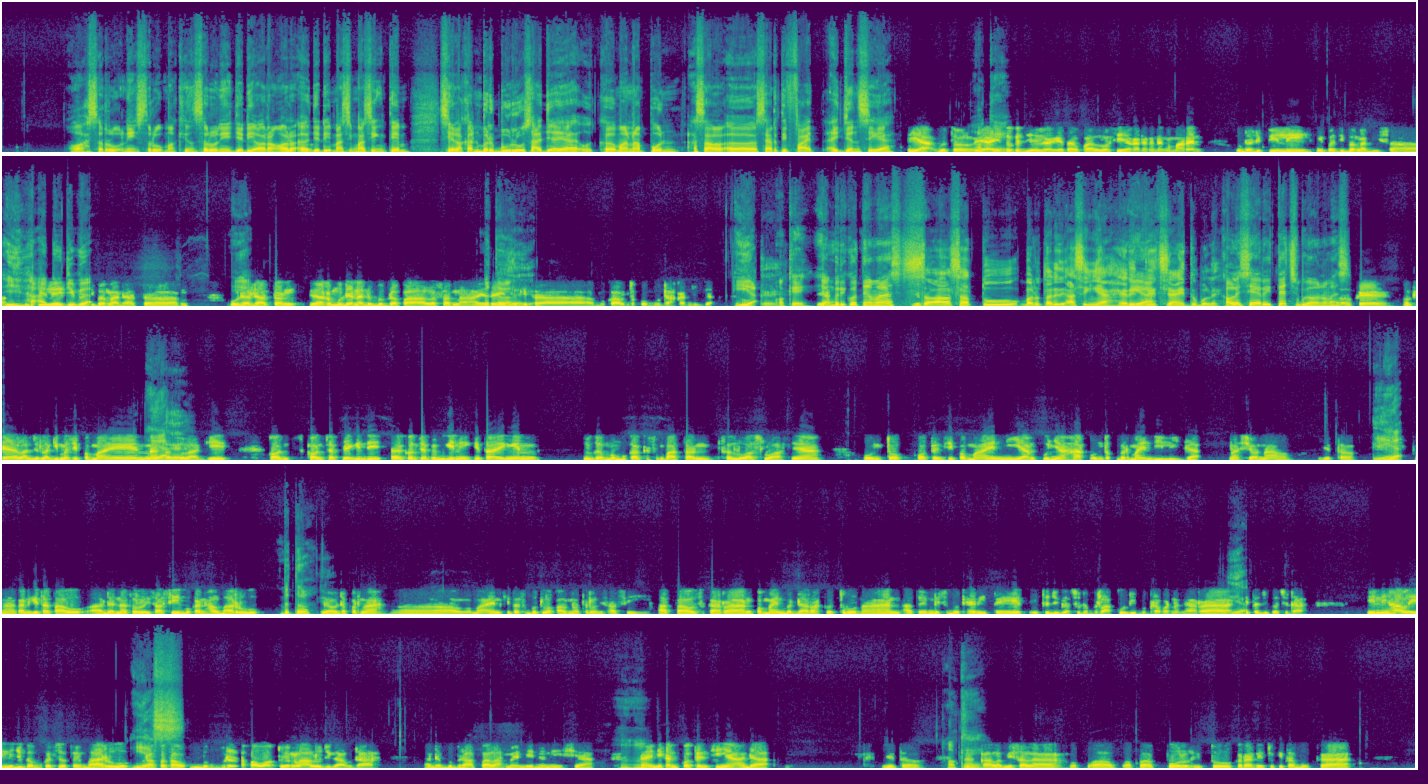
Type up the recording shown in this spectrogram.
Wah seru nih, seru makin seru nih. Jadi orang-orang, eh, jadi masing-masing tim silakan berburu saja ya ke mana pun asal eh, certified agency ya. Iya betul. Ya Oke. itu kan juga kita evaluasi ya kadang-kadang kemarin udah dipilih tiba-tiba nggak bisa, Iya, dipilih tiba-tiba nggak datang. Udah Iya. datang ya kemudian ada beberapa alasan lah akhirnya Betul. itu kita buka untuk memudahkan juga. Iya. Oke. Oke. Iya. Yang berikutnya Mas. Soal satu baru tadi asing ya, heritage-nya itu boleh. Kalau si heritage bagaimana Mas? Oke, oke lanjut lagi masih pemain. Nah Iya. satu lagi kon- konsepnya gini, eh, konsepnya begini. Kita ingin juga membuka kesempatan seluas-luasnya untuk potensi pemain yang punya hak untuk bermain di liga nasional gitu. Iya. Nah kan kita tahu ada naturalisasi bukan hal baru. Betul. Ya udah pernah main kita sebut lokal naturalisasi. Atau sekarang pemain berdarah keturunan atau yang disebut heritage itu juga sudah berlaku di beberapa negara. Iya. Kita juga sudah ini hal ini juga bukan sesuatu yang baru. Yes. Beberapa tahu beberapa waktu yang lalu juga udah ada beberapa lah main di Indonesia. Mm-mm. Nah ini kan potensinya ada gitu. Oke. Nah kalau misalnya uh, apa pool itu keran itu kita buka,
